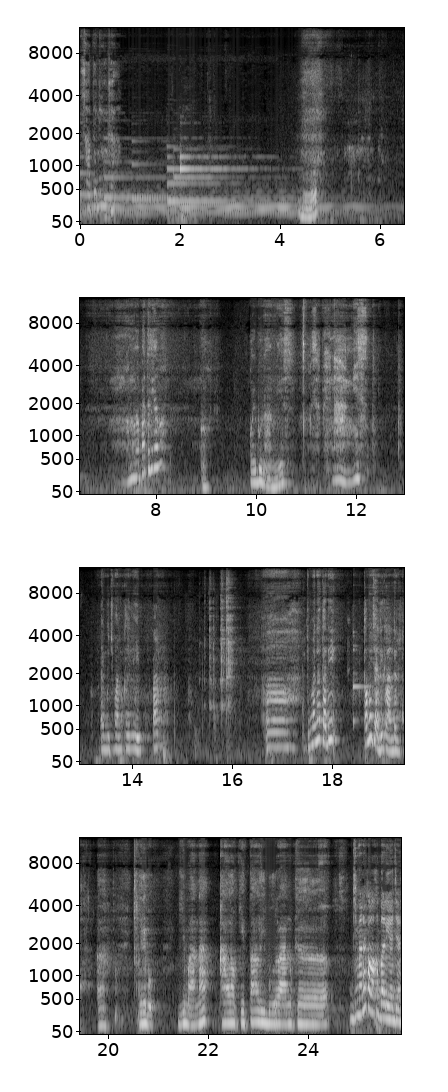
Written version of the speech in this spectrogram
Saat ini enggak. Bu, Ngomong apa tadi kamu? kok ibu nangis? Siapa yang nangis? Ibu cuma kelilipan. Eh, gimana tadi? Kamu jadi ke London? Eh, gini bu, gimana kalau kita liburan ke... Gimana kalau ke Bali aja?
